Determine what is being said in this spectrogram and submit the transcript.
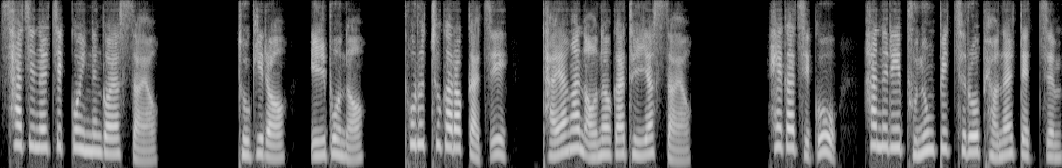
사진을 찍고 있는 거였어요. 독일어, 일본어, 포르투갈어까지 다양한 언어가 들렸어요. 해가 지고 하늘이 분홍빛으로 변할 때쯤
